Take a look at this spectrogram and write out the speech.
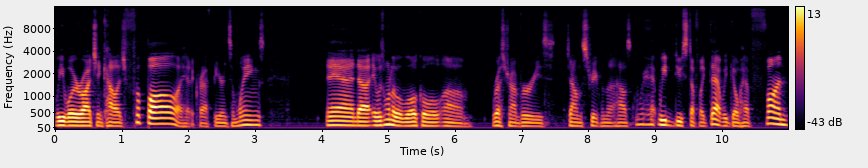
We were watching college football. I had a craft beer and some wings. And uh, it was one of the local um, restaurant breweries down the street from the house. We'd do stuff like that. We'd go have fun.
